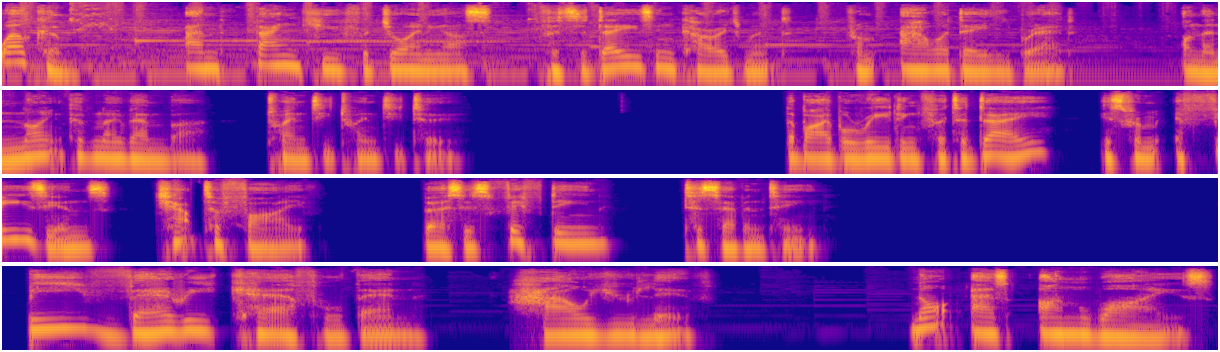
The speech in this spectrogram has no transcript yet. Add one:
Welcome, and thank you for joining us for today's encouragement from Our Daily Bread on the 9th of November, 2022. The Bible reading for today is from Ephesians chapter 5, verses 15 to 17. Be very careful then how you live, not as unwise,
